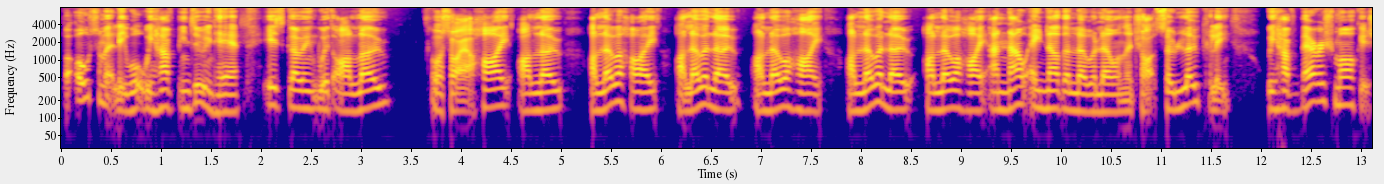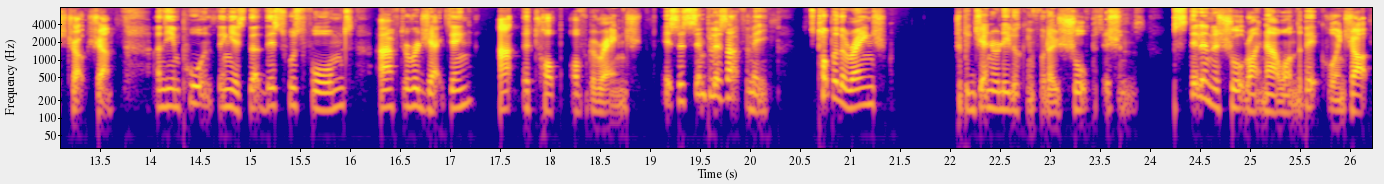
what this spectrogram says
But ultimately, what we have been doing here is going with our low, or sorry, our high, our low, our lower high, our lower low, our lower high, our lower low, our lower high, and now another lower low on the chart. So locally, we have bearish market structure. And the important thing is that this was formed after rejecting at the top of the range. It's as simple as that for me top of the range, should be generally looking for those short positions. I'm still in a short right now on the Bitcoin chart,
